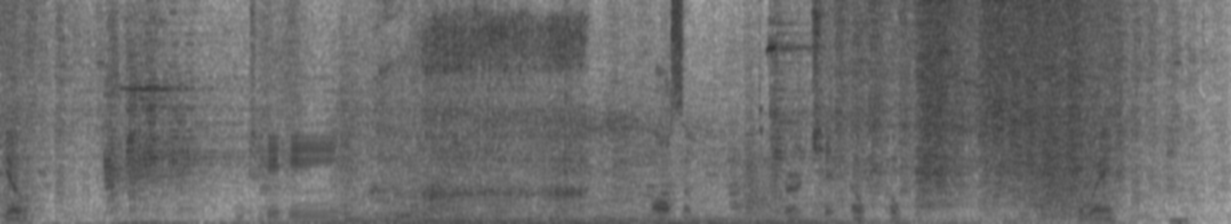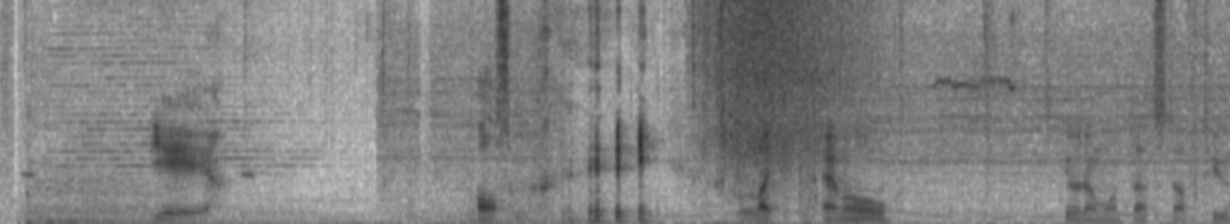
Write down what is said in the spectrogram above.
We go. Awesome. Burn shit. Oh, oh. Away. Yeah. Awesome. like. Ammo. That's good. I want that stuff too.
